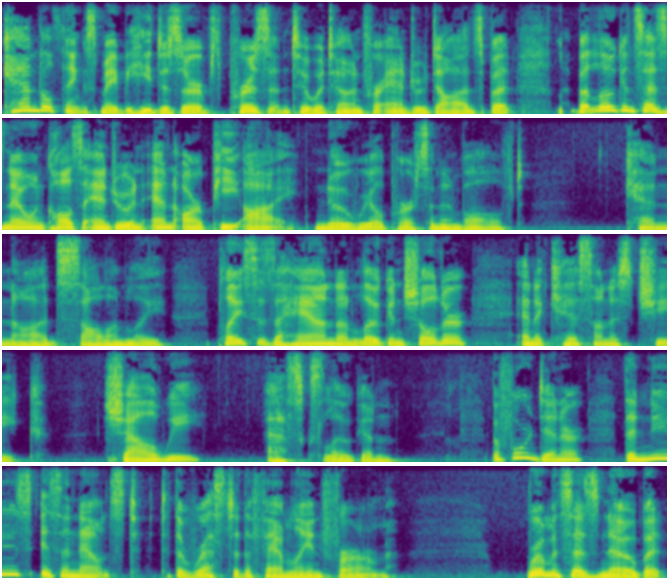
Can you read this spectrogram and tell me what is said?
Kendall thinks maybe he deserves prison to atone for Andrew Dodds, but, but Logan says no and calls Andrew an NRPI, no real person involved. Ken nods solemnly, places a hand on Logan's shoulder and a kiss on his cheek. Shall we? asks Logan. Before dinner, the news is announced to the rest of the family and firm. Roman says no, but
